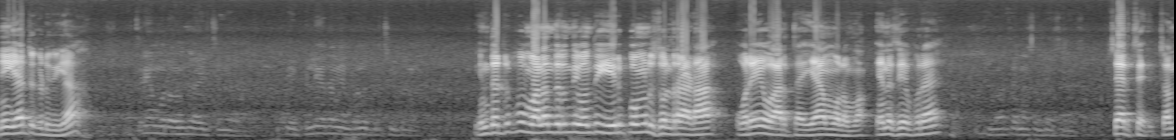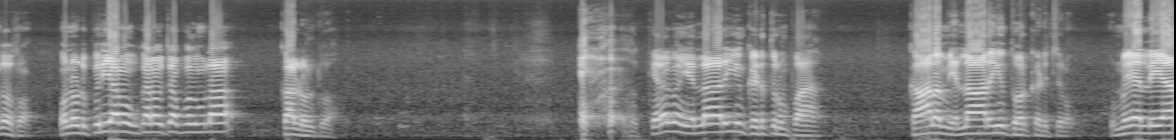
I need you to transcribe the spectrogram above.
நீ ஏற்றுக்கிடுவியா எத்தனையோ முறை வந்து ஆயிடுச்சுங்க என் பிள்ளைய தான் என் பிறந்து பிடிச்சிக்கிட்டு இந்த ட்ரிப்பு மலர்ந்திருந்து வந்து இருப்போம்னு சொல்கிறாடா ஒரே வார்த்தை ஏன் மூலமாக என்ன செய்ய போகிற சரி சரி சந்தோஷம். உன்னோட பிரியாமல் உட்கார வச்சா போதுங்களா கால் வந்துட்டு வா. கிரகம் எல்லாரையும் கெடுத்துரும்ப்பா காலம் எல்லாரையும் தோற்கடிச்சிரும். உண்மையா இல்லையா?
